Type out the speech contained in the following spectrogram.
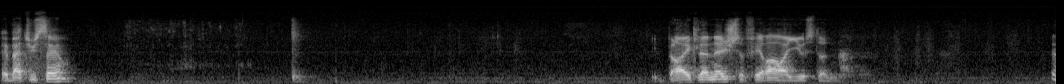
Eh ben, tu sers Il paraît que la neige se fait rare à Houston.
